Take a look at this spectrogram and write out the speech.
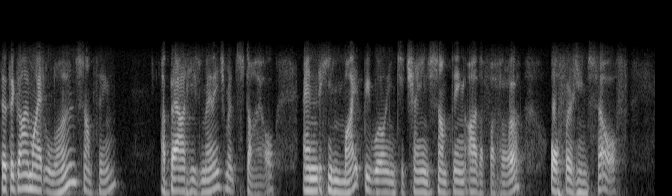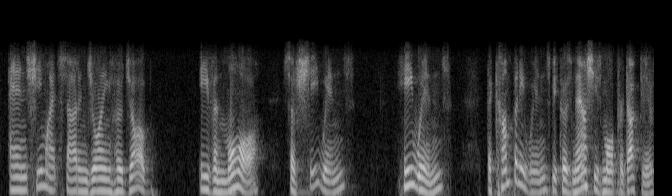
that the guy might learn something about his management style and he might be willing to change something either for her or for himself. And she might start enjoying her job even more. So she wins, he wins, the company wins because now she's more productive,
